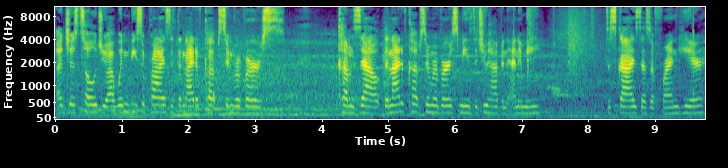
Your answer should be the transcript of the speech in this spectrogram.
I just told you I wouldn't be surprised if the Knight of Cups in reverse comes out. The Knight of Cups in reverse means that you have an enemy disguised as a friend here.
